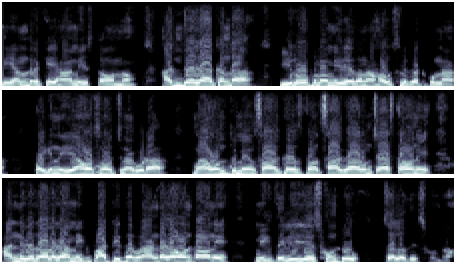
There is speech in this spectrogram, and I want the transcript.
మీ అందరికీ హామీ ఇస్తా ఉన్నాం. అంతేకాకుండా ఈ లోపల మీరు ఏదైనా హౌస్లు కట్టుకున్నా తగిన ఏ అవసరం వచ్చినా కూడా మా వంతు మేము సహకరిస్తాం సహకారం చేస్తామని అన్ని విధాలుగా మీకు పార్టీ తరఫున అండగా ఉంటామని మీకు తెలియజేసుకుంటూ సెలవు తీసుకుంటాం.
